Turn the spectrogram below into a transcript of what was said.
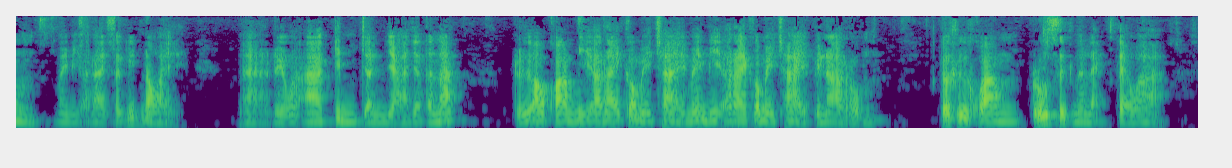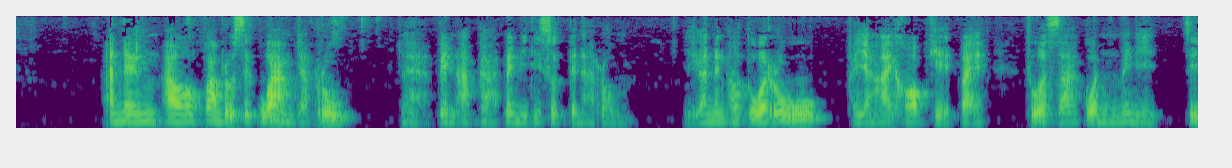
มณ์ ไม่มีอะไรสักนิดหน่อยนะเรียกว่าอากินจัญญายตนะ หรือเอาความมีอะไรก็ไม่ใช่ ไม่มีอะไรก็ไม่ใช่เป็นอารมณ์ ก็คือความรู้สึกนั่นแหละ แต่ว่า อันนึงเอาความรู้สึกว่างจากรูป นะเป็นอากาศไม่มีที่สุดเป็นอารมณ์ อีกอันหนึ่งเอาตัวรู้ขยายขอบเขตไป ทั่วสากลไม่มีที่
